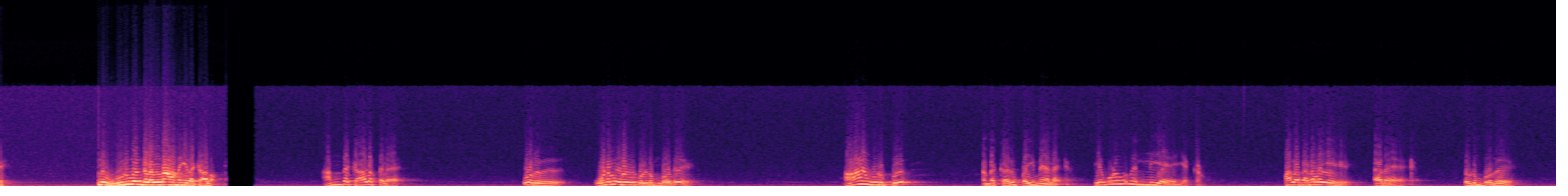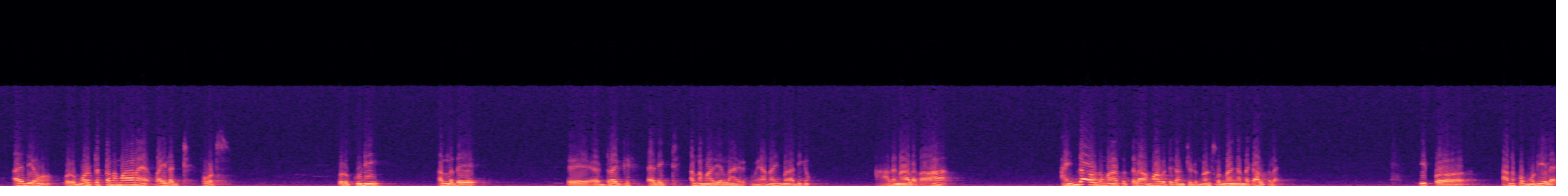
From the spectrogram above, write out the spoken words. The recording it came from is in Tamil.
உருவங்கள் எல்லாம் அமைகிற காலம். அந்த காலத்துல ஒரு உடல் உறவு கொள்ளும் போது ஆண் உறுப்பு அந்த கருப்பை மேல எவ்வளவு மெல்லிய இயக்கம். பல தடவை அதை தொடும்போது அதுலயும் ஒரு முரட்டுத்தனமான வைலண்ட் ஃபோர்ஸ் ஒரு குடி அல்லது ட்ரக் அடிக்ட் அந்த மாதிரி எல்லாம் இருக்குமே. ஆனால் இன்னும் அதிகம். அதனாலதான் ஐந்தாவது மாசத்துல அம்மா வீட்டுக்கு அனுப்பிச்சிடுங்கன்னு சொன்னாங்க அந்த காலத்துல. இப்போ அனுப்ப முடியல.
